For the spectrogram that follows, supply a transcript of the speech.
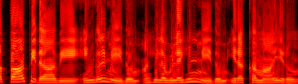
அப்பா பிதாவே எங்கள் மீதும் அகில உலகின் மீதும் இரக்கமாயிரும்.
